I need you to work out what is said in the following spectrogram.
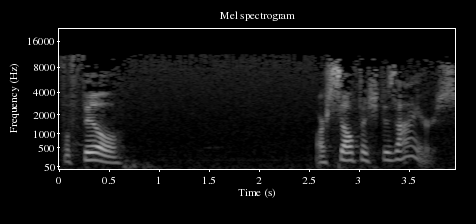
fulfill our selfish desires.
